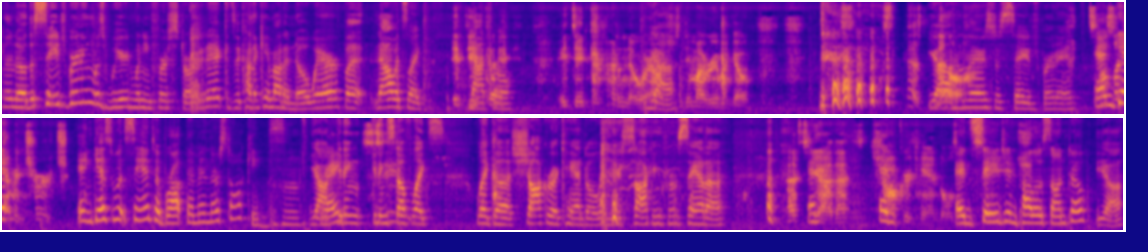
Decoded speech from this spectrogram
I don't know. The sage burning was weird when you first started it because it kind of came out of nowhere, but now it's like It natural. Come, it did come out of nowhere. I Yeah. was just in my room and go. Yeah, smell? and then there's just sage burning. It And like get- I'm in church. And guess what? Santa brought them in their stockings. Mm-hmm. Yeah, Right? getting getting See? stuff like like a chakra candle in your stocking from Santa. That's And- yeah, that's chakra candles And sage and Palo Santo. Yeah.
